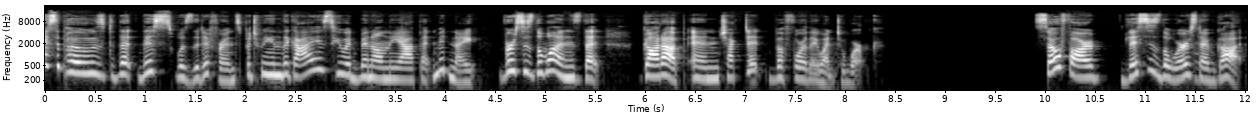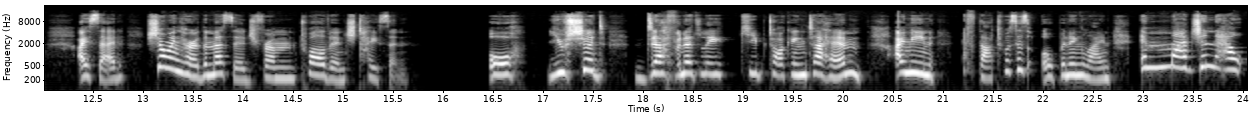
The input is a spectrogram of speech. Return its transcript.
I supposed that this was the difference between the guys who had been on the app at midnight versus the ones that got up and checked it before they went to work. So far, this is the worst I've got, I said, showing her the message from 12 inch Tyson. Oh, you should definitely keep talking to him. I mean, if that was his opening line, imagine how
